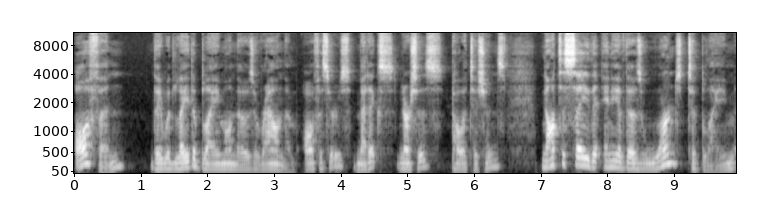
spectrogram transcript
Often, they would lay the blame on those around them officers, medics, nurses, politicians. Not to say that any of those weren't to blame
